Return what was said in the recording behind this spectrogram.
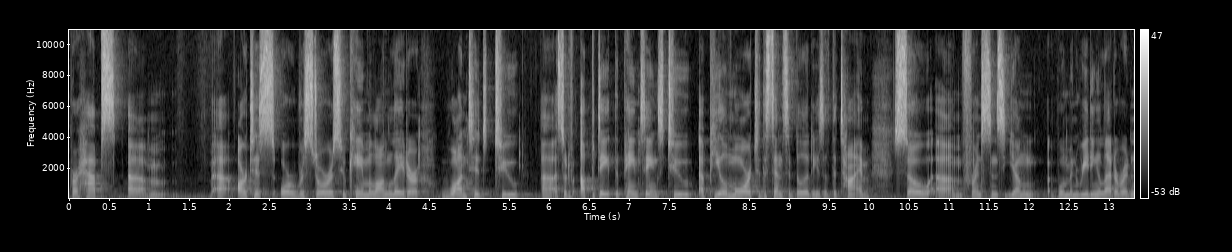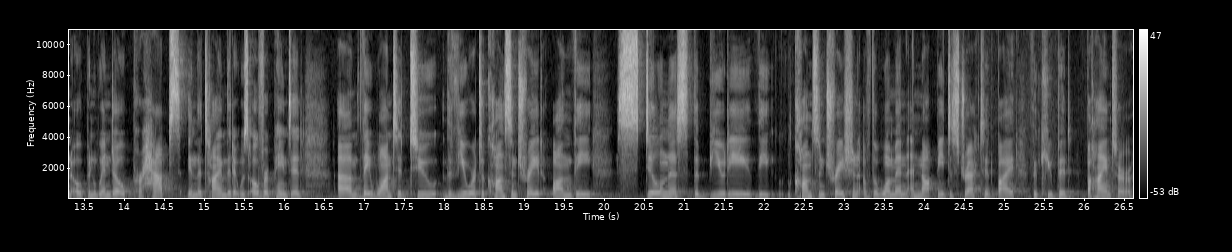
Perhaps um, uh, artists or restorers who came along later wanted to uh, sort of update the paintings to appeal more to the sensibilities of the time. So, um, for instance, young woman reading a letter at an open window, perhaps in the time that it was overpainted, um, they wanted to the viewer to concentrate on the stillness, the beauty, the concentration of the woman, and not be distracted by the Cupid behind her.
